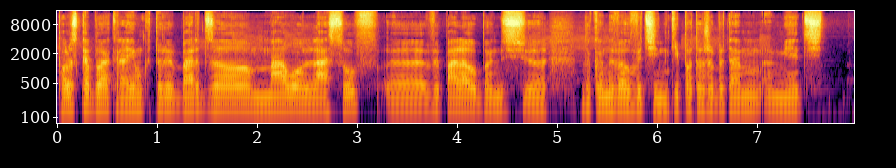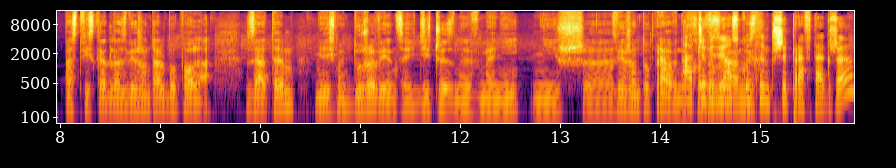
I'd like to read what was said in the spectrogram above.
Polska była krajem, który bardzo mało lasów e, wypalał bądź e, dokonywał wycinki po to, żeby tam mieć pastwiska dla zwierząt albo pola. Zatem mieliśmy dużo więcej dziczyzny w menu niż e, zwierząt uprawnych, A czy w związku z tym przypraw także?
